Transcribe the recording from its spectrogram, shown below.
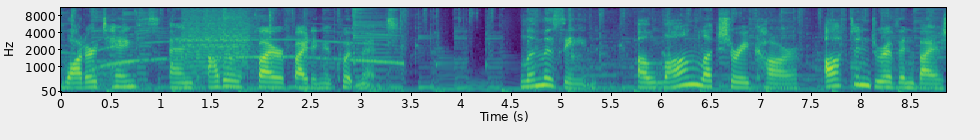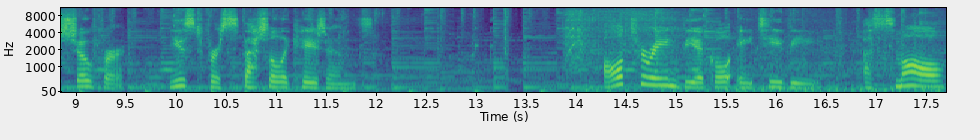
water tanks, and other firefighting equipment. Limousine, a long luxury car often driven by a chauffeur used for special occasions. All-terrain vehicle ATV, a small,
